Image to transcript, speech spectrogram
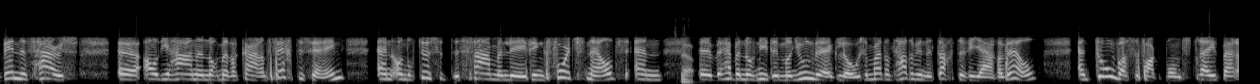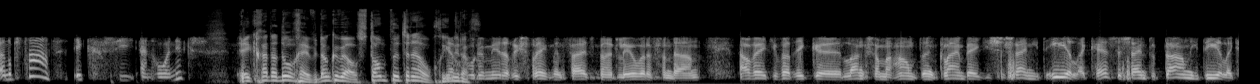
binnenshuis al die hanen nog met elkaar aan het vechten zijn. En ondertussen de samenleving voortsnelt. En ja. we hebben nog niet een miljoen werklozen, maar dat hadden we in de tachtige jaren wel. En toen was de vakbond strijdbaar en op straat. Ik zie en hoor niks. Ik ga dat doorgeven. Dank u wel. Stam.nl. Goedemiddag. Ja, goedemiddag. Ik spreek met Feitje uit Leeuwarden vandaan. Nou, weet je wat ik uh, langzamerhand een klein beetje... Ze zijn niet eerlijk, hè. Ze zijn totaal niet eerlijk.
